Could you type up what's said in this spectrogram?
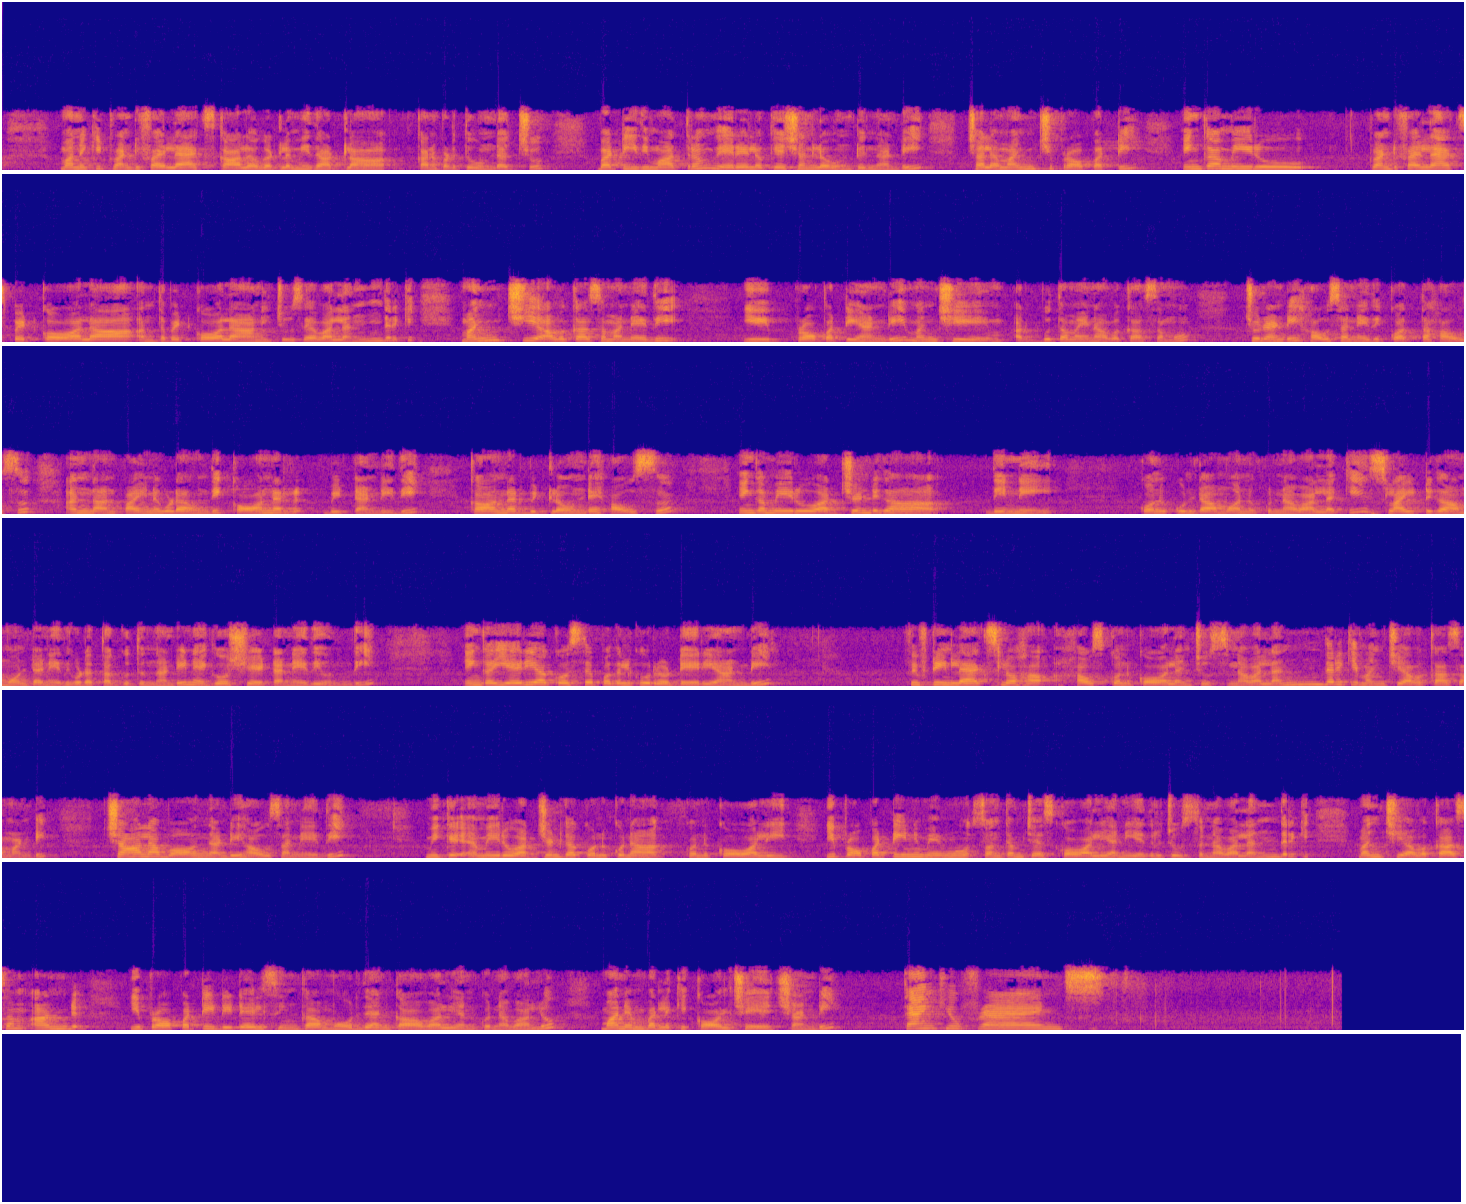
మనకి ట్వంటీ ఫైవ్ ల్యాక్స్ కాలోగట్ల మీద అట్లా కనపడుతూ ఉండొచ్చు. బట్ ఇది మాత్రం వేరే లొకేషన్లో ఉంటుందండి. చాలా మంచి ప్రాపర్టీ ఇంకా మీరు ట్వంటీ ఫైవ్ ల్యాక్స్ పెట్టుకోవాలా అంత పెట్టుకోవాలా అని చూసే వాళ్ళందరికీ మంచి అవకాశం అనేది ఈ ప్రాపర్టీ అండి. మంచి అద్భుతమైన అవకాశము. చూడండి హౌస్ అనేది కొత్త హౌస్ అండ్ దానిపైన కూడా ఉంది కార్నర్ బిట్ అండి ఇది. కార్నర్ బిట్లో ఉండే హౌస్ ఇంకా మీరు అర్జెంటుగా దీన్ని కొనుక్కుంటాము అనుకున్న వాళ్ళకి స్లైట్గా అమౌంట్ అనేది కూడా తగ్గుతుందండి. నెగోషియేట్ అనేది ఉంది. ఇంకా ఏరియాకి వస్తే పొదలకూరు రోడ్ ఏరియా అండి. ఫిఫ్టీన్ ల్యాక్స్లో హౌస్ కొనుక్కోవాలని చూస్తున్న వాళ్ళందరికీ మంచి అవకాశం అండి. చాలా బాగుందండి హౌస్ అనేది. మీకు మీరు అర్జెంటుగా కొనుక్కున్న కొనుక్కోవాలి. ఈ ప్రాపర్టీని మేము సొంతం చేసుకోవాలి అని ఎదురు చూస్తున్న వాళ్ళందరికీ మంచి అవకాశం. అండ్ ఈ ప్రాపర్టీ డీటెయిల్స్ ఇంకా మోర్ దాన్ కావాలి అనుకున్న వాళ్ళు మా నెంబర్లకి కాల్ చేయొచ్చండి. Thank you friends.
